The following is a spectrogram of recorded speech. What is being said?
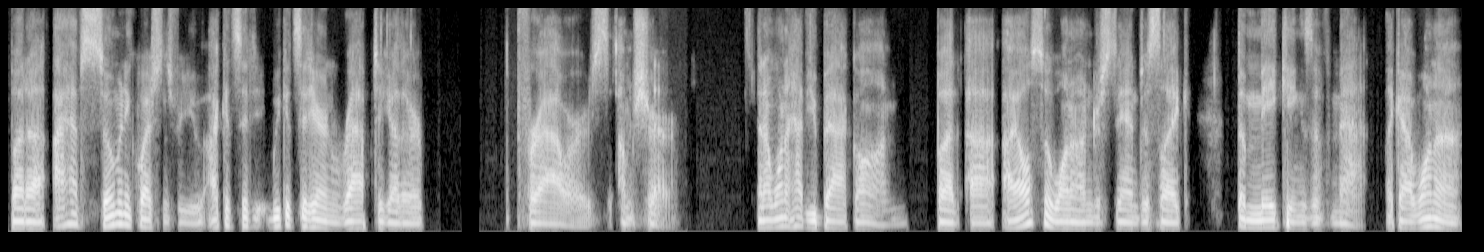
But uh, I have so many questions for you. I could sit. We could sit here and rap together for hours. I'm sure. Yeah. And I want to have you back on but uh, I also want to understand just like the makings of Matt. Like I want to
